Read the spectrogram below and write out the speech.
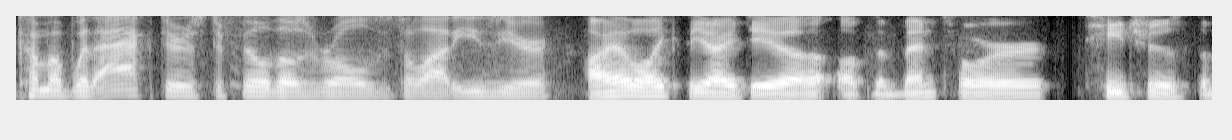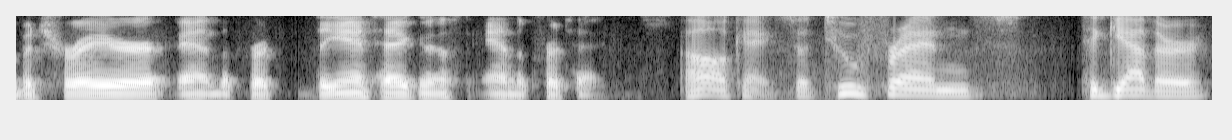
come up with actors to fill those roles, it's a lot easier. I like the idea of the mentor teaches the betrayer and the pro- the antagonist and the protagonist. Oh, okay. So two friends together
